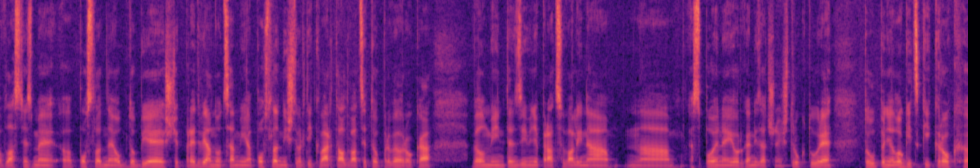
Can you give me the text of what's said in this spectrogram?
vlastne sme posledné obdobie ešte pred Vianocami a posledný štvrtý kvartál 2021 roka veľmi intenzívne pracovali na, na spojenej organizačnej štruktúre. To úplne logický krok, eh,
